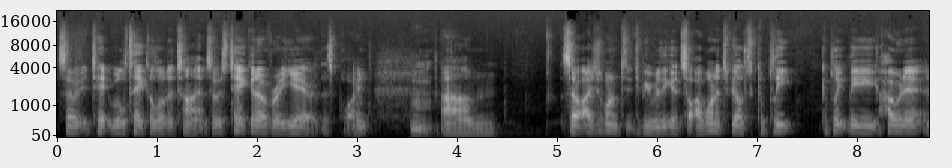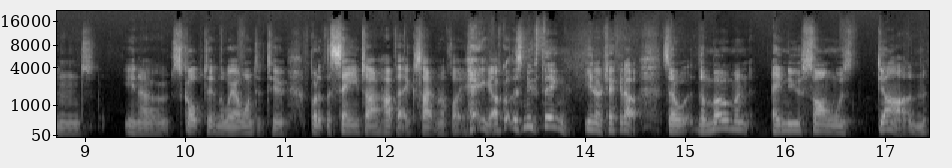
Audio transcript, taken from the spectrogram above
So it ta- will take a lot of time. So it's taken over a year at this point. Um, so I just wanted it to be really good. So I wanted to be able to complete completely hone it and you know sculpt it in the way I wanted to, but at the same time have that excitement of like, hey, I've got this new thing, you know, check it out. So the moment a new song was done,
